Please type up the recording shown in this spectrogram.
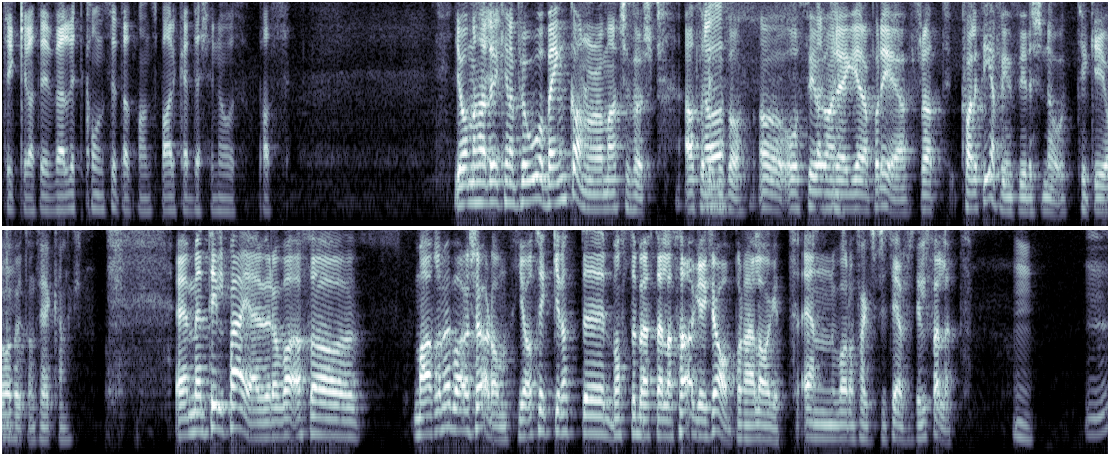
tycker att det är väldigt konstigt att man sparkar Deschenaux så pass. Ja, man hade ju kunnat prova att bänka honom några matcher först. Alltså Ja. liksom så. Och, och se hur han reagerar på det. För att kvalitet finns det i Deschenaux, tycker jag utan tvekan. Liksom. Eh, men till Pääjärvi då. Alltså, Malmö bara kör dem. Jag tycker att det måste börja ställas högre krav på det här laget än vad de faktiskt presterar för tillfället. Mm.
